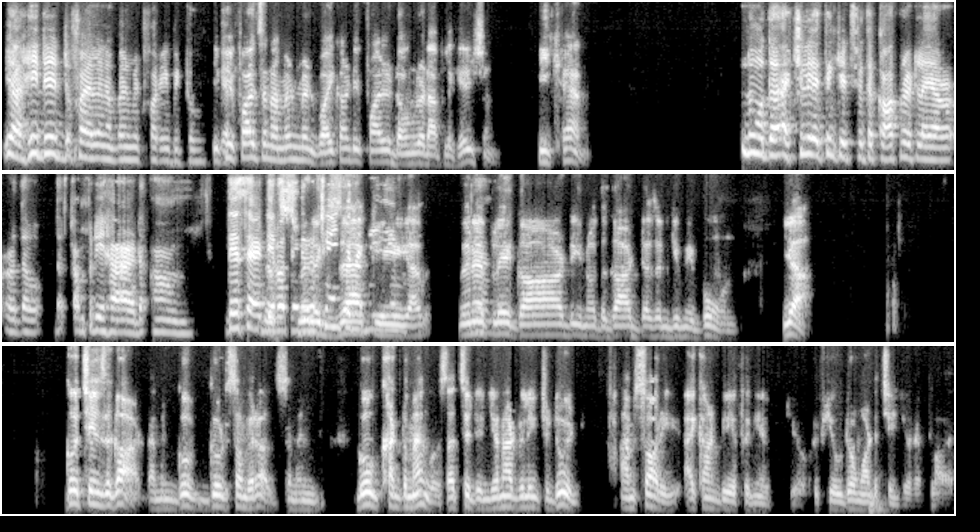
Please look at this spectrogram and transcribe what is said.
Yeah, he did file an amendment for EB2. If yeah. he files an amendment, why can't he file a downgrade application? He can. No, the actually I think it's with the corporate layer or the, the company had um they said That's you know they when were exactly uh, when I play guard, you know, the guard doesn't give me bone. Yeah. Go change the guard. I mean, go go somewhere else. I mean, go cut the mangoes. That's it. And you're not willing to do it. I'm sorry, I can't be a any of you if you don't want to change your employer.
